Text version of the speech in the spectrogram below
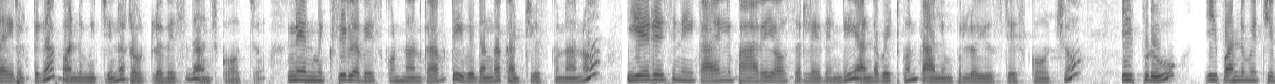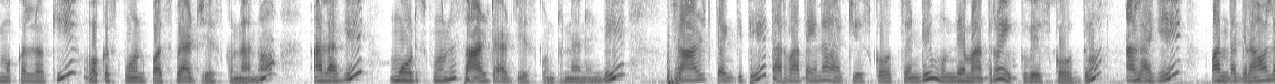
డైరెక్ట్గా పండు మిర్చిని రోట్లో వేసి దంచుకోవచ్చు. నేను మిక్సీలో వేసుకుంటున్నాను కాబట్టి ఈ విధంగా కట్ చేసుకున్నాను. ఏరేసిన ఈ కాయల్ని పారే అవసరం లేదండి. ఎండబెట్టుకొని తాలింపుల్లో యూస్ చేసుకోవచ్చు. ఇప్పుడు ఈ పండు మిర్చి ముక్కల్లోకి ఒక స్పూన్ పసుపు యాడ్ చేసుకున్నాను. అలాగే మూడు స్పూన్లు సాల్ట్ యాడ్ చేసుకుంటున్నానండి. సాల్ట్ తగ్గితే తర్వాత అయినా యాడ్ చేసుకోవచ్చండి. ముందే మాత్రం ఎక్కువ వేసుకోవద్దు. అలాగే వంద గ్రాముల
